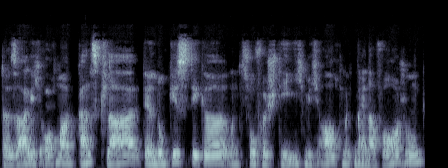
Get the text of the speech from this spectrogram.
Da sage ich auch mal ganz klar, der Logistiker, und so verstehe ich mich auch mit meiner Forschung,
